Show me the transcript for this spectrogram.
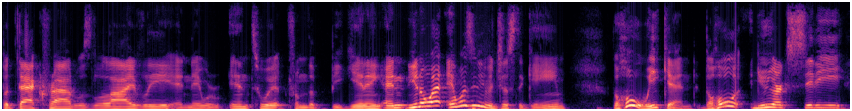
But that crowd was lively and they were into it from the beginning. And you know what? It wasn't even just the game. The whole weekend, the whole New York City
